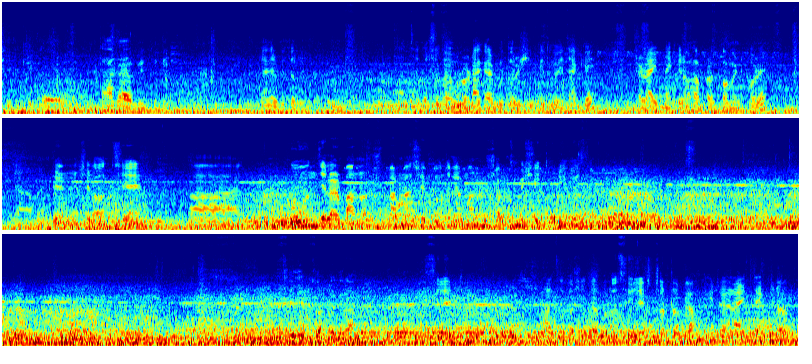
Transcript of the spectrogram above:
শিক্ষিত? ঢাকার ভিতরে। ঢাকার ভিতরে? আচ্ছা দর্শক ভাই বলো ঢাকার ভিতরে শিক্ষিত হয়ে থাকে এটা রাইট নাকি রকম আপনারা কমেন্ট করে জানাবেন। সেটা হচ্ছে কোন জেলার মানুষ বাংলাদেশের কোন জেলার মানুষ সবচেয়ে বেশি ধনী হয়ে থাকে সিলেট চট্টগ্রাম সিলেট আচ্ছা দর্শক ভাই বলো সিলেট চট্টগ্রাম এটা রাইট নাকি রকম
